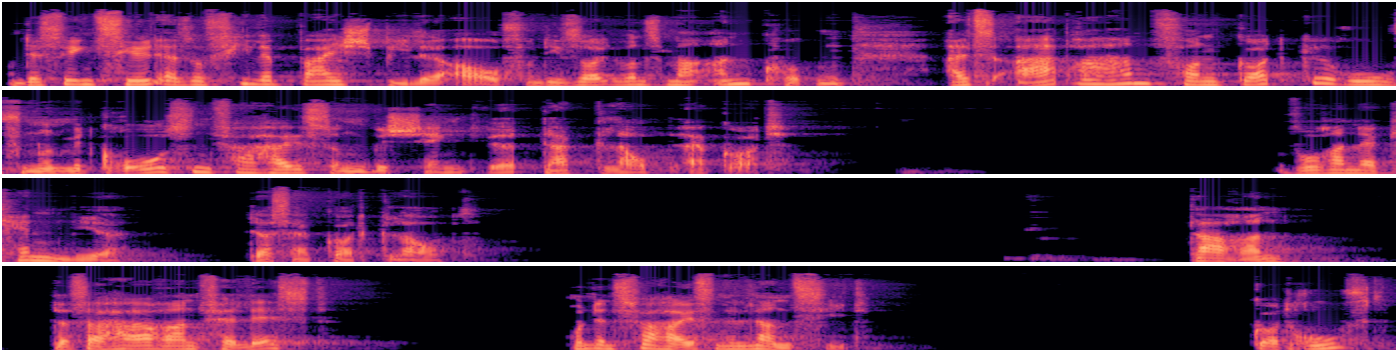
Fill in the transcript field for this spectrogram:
Und deswegen zählt er so viele Beispiele auf und die sollten wir uns mal angucken. Als Abraham von Gott gerufen und mit großen Verheißungen beschenkt wird, da glaubt er Gott. Woran erkennen wir, dass er Gott glaubt? Daran, dass er Haran verlässt und ins verheißene Land zieht. Gott ruft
